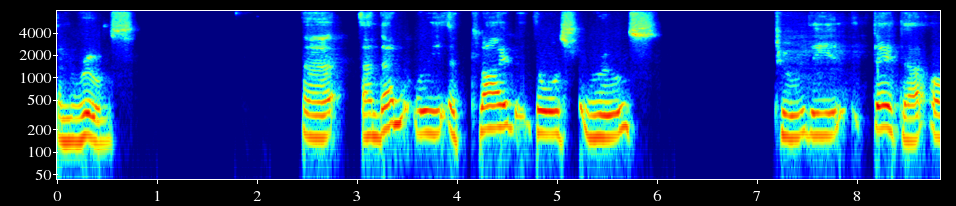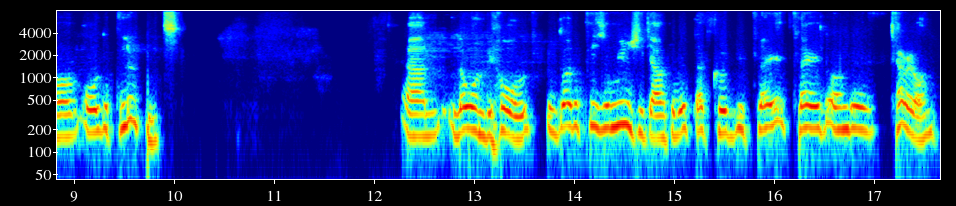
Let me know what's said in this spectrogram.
and rules. Uh, and then we applied those rules to the data of all the pollutants. And lo and behold, we got a piece of music out of it that could be played played on the carillon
